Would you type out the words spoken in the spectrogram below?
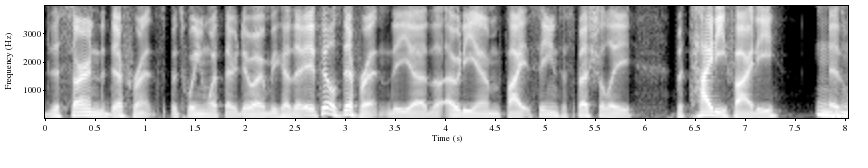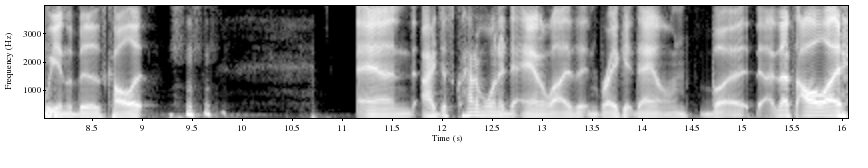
discern the difference between what they're doing because it, it feels different. The uh, the ODM fight scenes, especially the tidy fighty, as we in the biz call it. and I just kind of wanted to analyze it and break it down, but that's all I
